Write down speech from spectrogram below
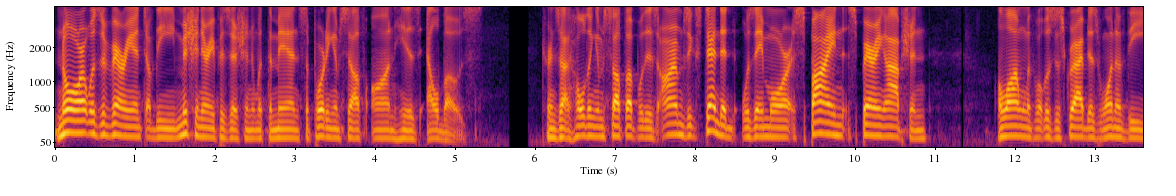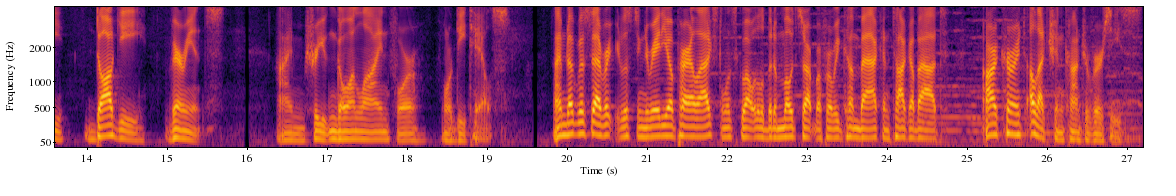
Nor was a variant of the missionary position with the man supporting himself on his elbows. Turns out holding himself up with his arms extended was a more spine sparing option, along with what was described as one of the doggy variants. I'm sure you can go online for more details. I'm Douglas Everett. You're listening to Radio Parallax, and let's go out with a little bit of Mozart before we come back and talk about our current election controversies.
